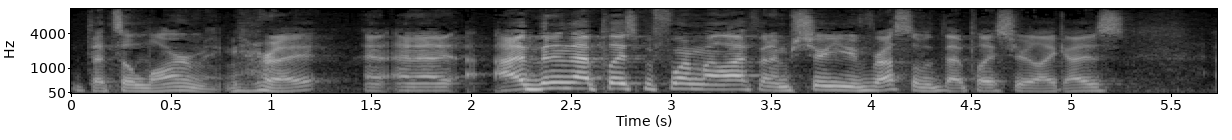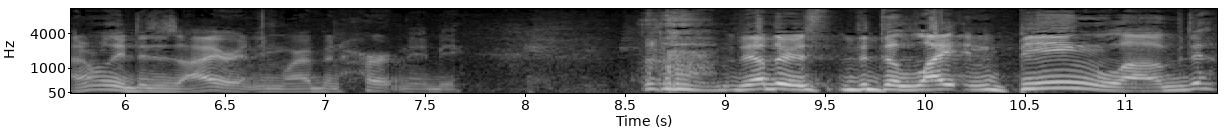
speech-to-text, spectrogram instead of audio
that's alarming, right? And, and I, I've been in that place before in my life, and I'm sure you've wrestled with that place. You're like, I just, I don't really desire it anymore. I've been hurt, maybe. the other is the delight in being loved, and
